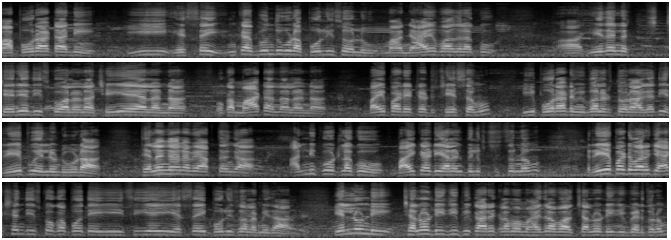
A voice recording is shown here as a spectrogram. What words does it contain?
మా పోరాటాన్ని ఈ ఎస్ఐ ఇంకా ముందు కూడా పోలీసు వాళ్ళు మా న్యాయవాదులకు ఏదైనా చర్య తీసుకోవాలన్నా చేయాలన్నా ఒక మాట అనాలన్నా భయపడేటట్టు చేస్తాము. ఈ పోరాటం ఇవ్వాలతో ఆగది రేపు ఎల్లుండి కూడా తెలంగాణ వ్యాప్తంగా అన్ని కోట్లకు బాయ్కాట్ చేయాలని పిలుపుస్తున్నాము రేపటి వరకు యాక్షన్ తీసుకోకపోతే ఈ సిఐ ఎస్ఐ పోలీసు వాళ్ళ మీద ఎల్లుండి చలో డీజీపీ కార్యక్రమం హైదరాబాద్ చలో డీజీపీ పెడుతున్నాం.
